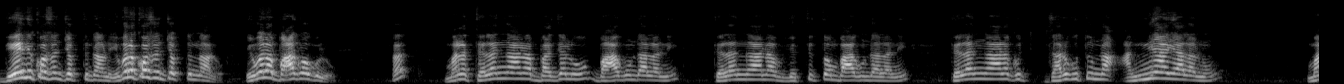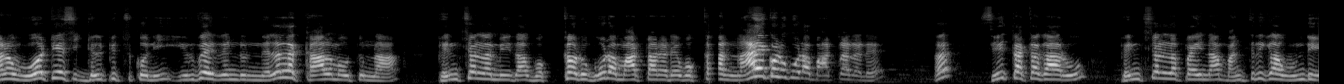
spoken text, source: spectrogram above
దేనికోసం చెప్తున్నాను? ఎవరి కోసం చెప్తున్నాను? ఎవరి బాగోగులు? మన తెలంగాణ ప్రజలు బాగుండాలని తెలంగాణ వ్యక్తిత్వం బాగుండాలని తెలంగాణకు జరుగుతున్న అన్యాయాలను మనం ఓటేసి గెలిపించుకొని ఇరవై రెండు నెలల కాలం అవుతున్న పెన్షన్ల మీద ఒక్కడు కూడా మాట్లాడడే ఒక్క నాయకుడు కూడా మాట్లాడడే సీతక్క గారు పెన్షన్ల పైన మంత్రిగా ఉండి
